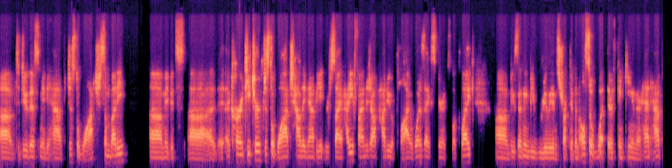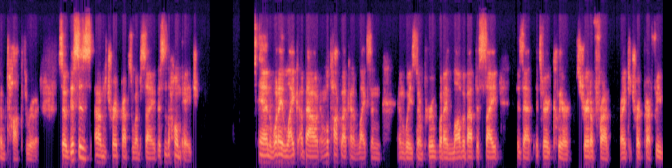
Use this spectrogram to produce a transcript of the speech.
um, to do this, maybe have just to watch somebody. Uh, maybe it's uh, a current teacher, just to watch how they navigate your site. How do you find a job? How do you apply? What does that experience look like? Um, because I think it'd be really instructive. And also what they're thinking in their head, have them talk through it. So this is um, Detroit Prep's website. This is the homepage. And what I like about, and we'll talk about kind of likes and, and ways to improve, what I love about this site is that it's very clear, straight up front, right? Detroit Prep Free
